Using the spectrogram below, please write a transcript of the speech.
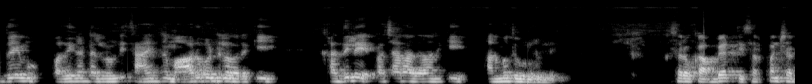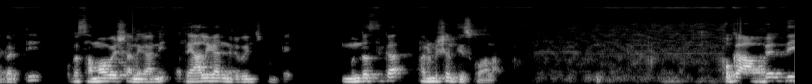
ఉదయం పది గంటల నుండి సాయంత్రం ఆరు గంటల వరకు కదిలే ప్రచారానికి అనుమతి ఉంటుంది. సార్ ఒక అభ్యర్థి సర్పంచ్ అభ్యర్థి ఒక సమావేశాన్ని కానీ ర్యాలీ కానీ నిర్వహించుకుంటే ముందస్తుగా పర్మిషన్ తీసుకోవాలా? ఒక అభ్యర్థి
